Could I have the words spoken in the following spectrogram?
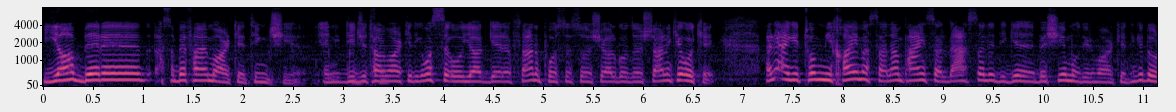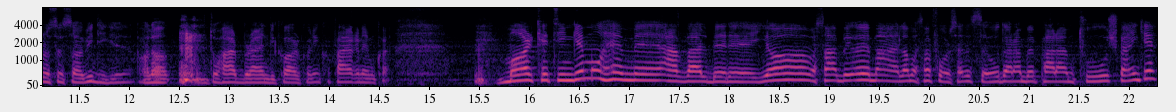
یا بره اصلا بفهمه marketing چیه. یعنی digital marketing ما سئو یاد گرفتن و پست social گذاشتن که اوکی. ولی اگه تو می‌خوای مثلا 5 سال 10 سال دیگه بشی مدیر marketing درست حسابی دیگه. حالا تو هر برندی کار کنی که فرق نمی‌کنه. marketing مهمه اول بره یا مثلا بگه من الان مثلا فرصت سئو دارم بپرم توش. و اینکه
